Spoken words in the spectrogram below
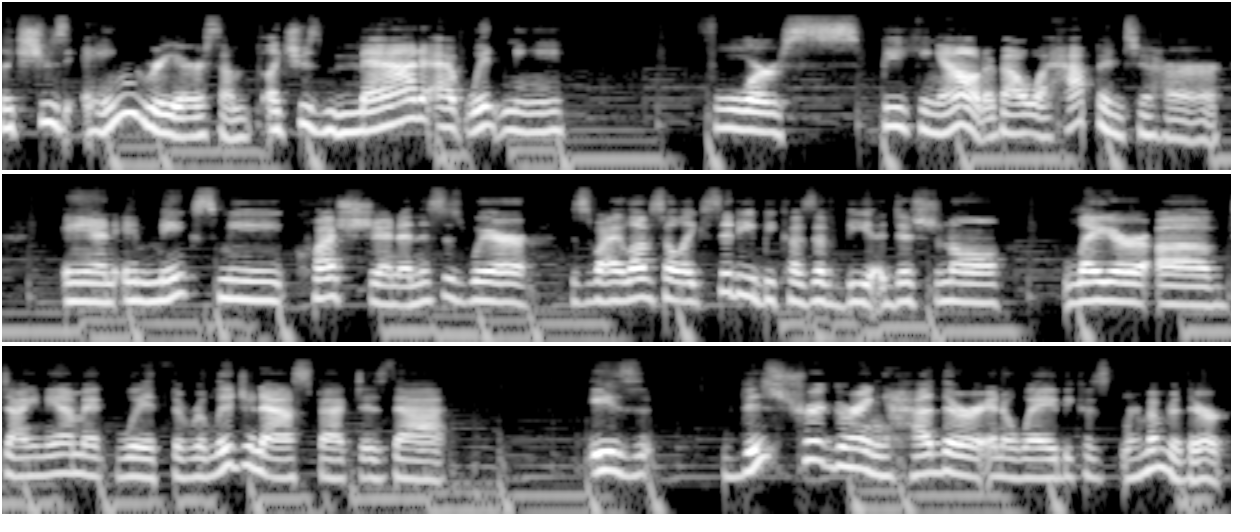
like she was angry or something. Like she was mad at Whitney for speaking out about what happened to her. And it makes me question, and this is where this is why I love Salt Lake City because of the additional layer of dynamic with the religion aspect is that is this triggering Heather in a way because remember they're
